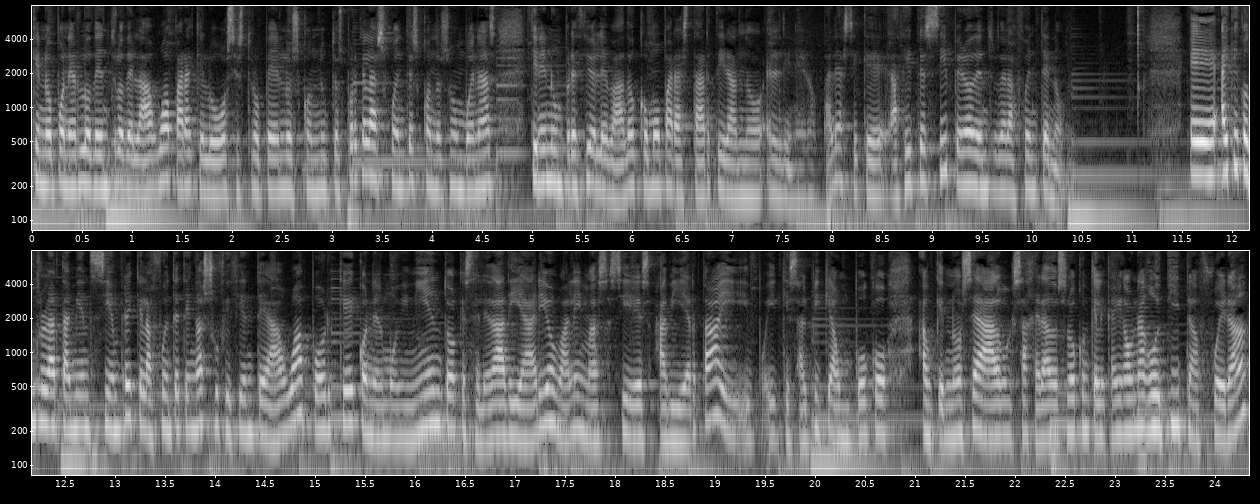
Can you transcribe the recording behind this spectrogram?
que no ponerlo dentro del agua para que luego se estropeen los conductos, porque las fuentes cuando son buenas tienen un precio elevado como para estar tirando el dinero, ¿vale? Así que aceites sí, pero dentro de la fuente no. Eh, hay que controlar también siempre que la fuente tenga suficiente agua porque con el movimiento que se le da a diario, ¿vale? y más si es abierta y, que salpique un poco, aunque no sea algo exagerado, solo con que le caiga una gotita fuera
